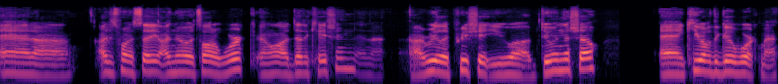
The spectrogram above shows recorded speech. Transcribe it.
and uh, I just want to say I know it's a lot of work and a lot of dedication, and I, I really appreciate you uh, doing the show. And keep up the good work, man.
